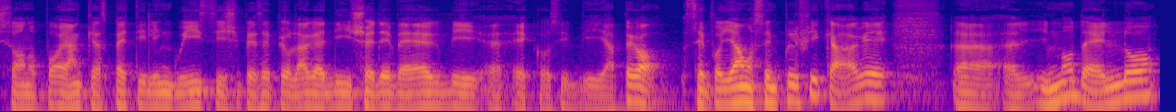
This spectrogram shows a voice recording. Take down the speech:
ci sono poi anche aspetti linguistici, per esempio la radice dei verbi eh, e così via. Però se vogliamo semplificare, eh, il modello,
